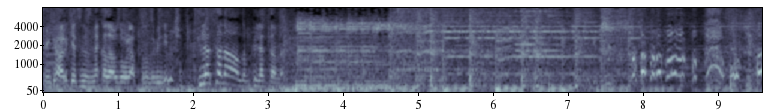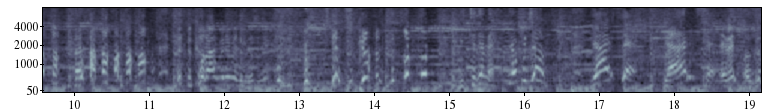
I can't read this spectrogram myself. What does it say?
Çünkü hareketinizi ne kadar zor yaptığınızı bildiğim için. Plakanı aldım plakanı. Karar veremedim. Çıkardım. Bitti deme. Yapacağım. Yerse. Yerse. Evet hazır.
